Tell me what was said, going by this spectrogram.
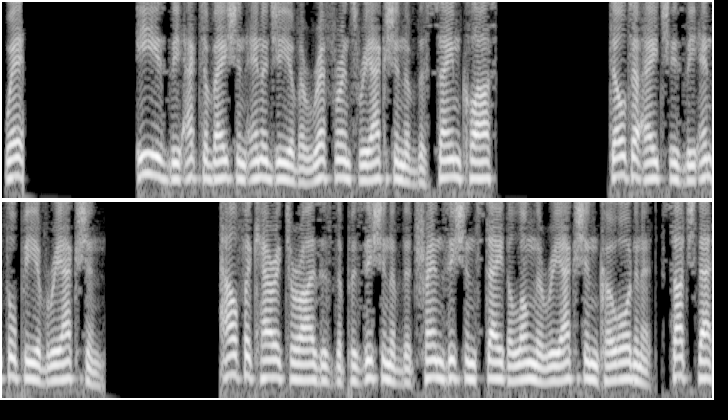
where e is the activation energy of a reference reaction of the same class. Delta h is the enthalpy of reaction. Alpha characterizes the position of the transition state along the reaction coordinate such that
